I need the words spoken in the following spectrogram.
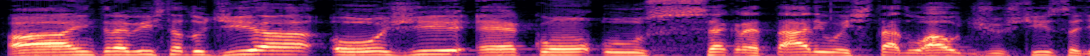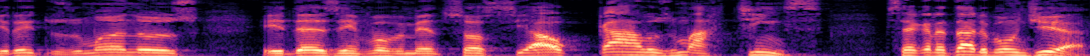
A entrevista do dia hoje é com o secretário estadual de Justiça, Direitos Humanos e Desenvolvimento Social, Carlos Martins. Secretário, bom dia.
